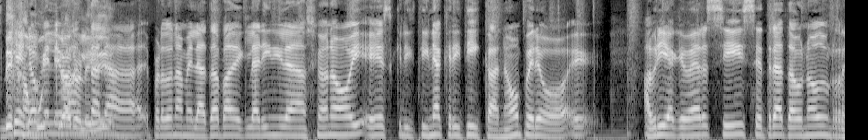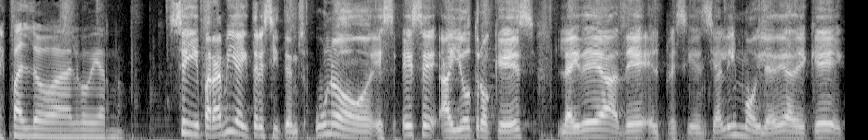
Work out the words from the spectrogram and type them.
deja es lo muy que claro la idea. la, perdóname, la tapa de Clarín y La Nación hoy es Cristina critica, ¿no? Pero eh, habría que ver si se trata o no de un respaldo al gobierno. Sí, para mí hay tres ítems. Uno es ese, hay otro que es la idea del presidencialismo y la idea de que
